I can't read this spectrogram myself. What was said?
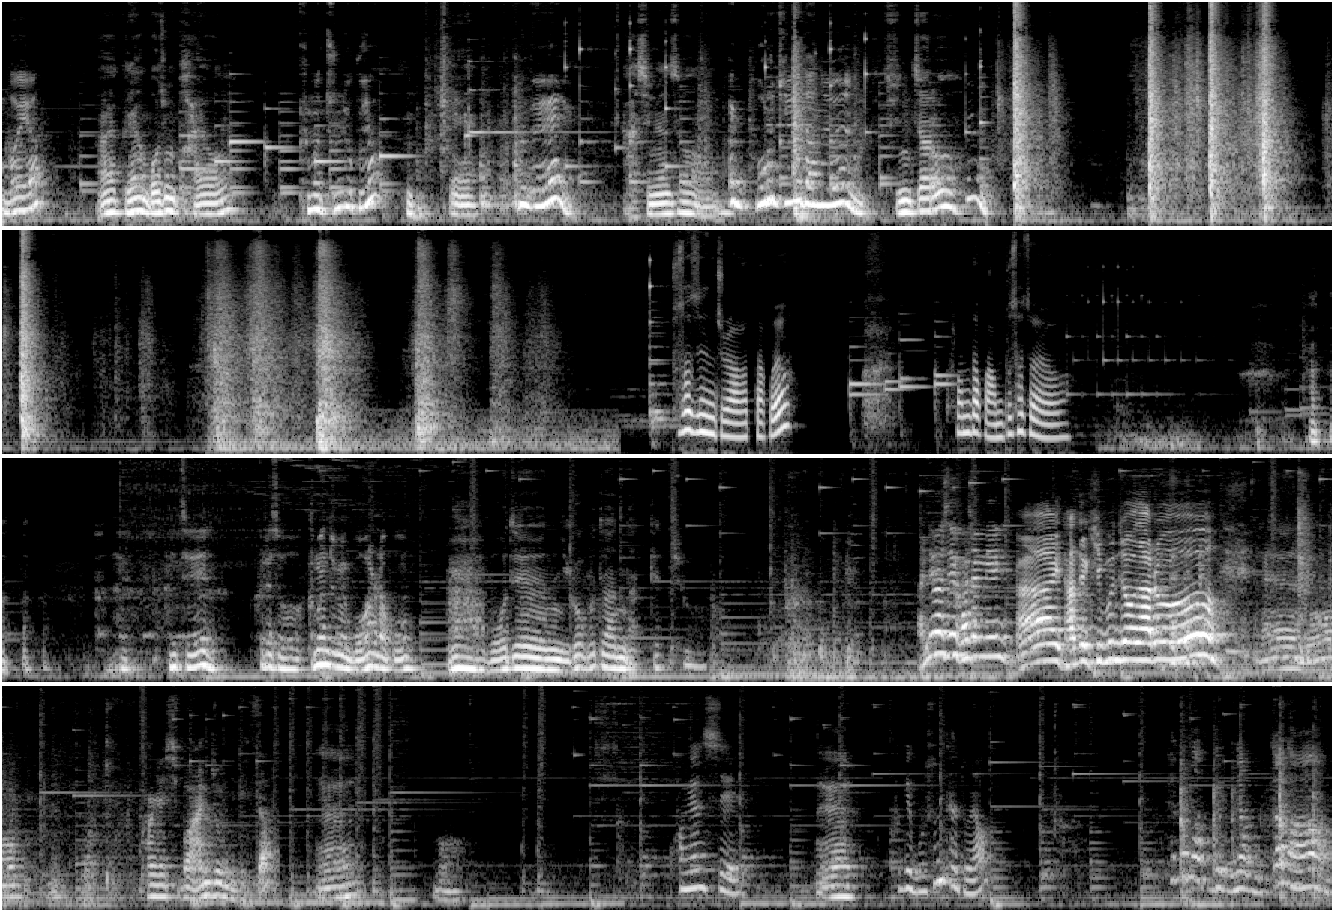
뭐예요? 아 그냥 뭐 좀 봐요. 그만 두려고요? 예. 아, 왜? 아시면서 아니 모르지 나는. 진짜로 응. 부서지는 줄 알았다고요? 그런다고 안 부서져요. 아무튼 그래서 그만두면 뭐 하려고? 아 뭐든 이거보단 낫겠죠. 안녕하세요 과장님. 아이 다들 기분 좋은 하루. 네, 뭐, 광현 씨뭐 안 좋은 일 있어? 네, 뭐, 광현 씨, 네. 그게 무슨 태도야? 태도가 그게 뭐냐고 묻잖아.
